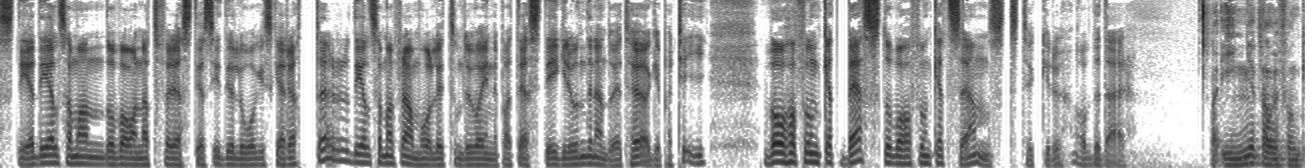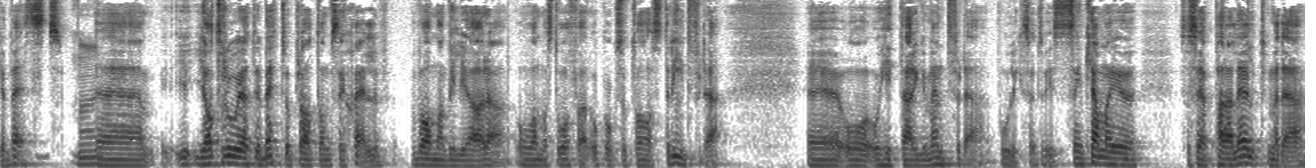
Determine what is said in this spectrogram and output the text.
SD. Dels har man då varnat för SDs ideologiska rötter. Dels har man framhållit, som du var inne på, att SD i grunden ändå är ett högerparti. Vad har funkat bäst och vad har funkat sämst, tycker du, av det där? Ja, inget har väl funkat bäst. Eh, jag tror att det är bättre att prata om sig själv, vad man vill göra och vad man står för och också ta strid för det. Eh, och, och, hitta argument för det på olika sätt och vis. Sen kan man ju så att säga, parallellt med det,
